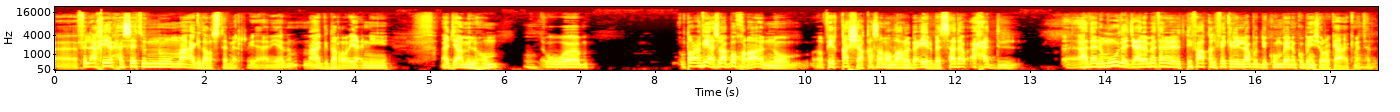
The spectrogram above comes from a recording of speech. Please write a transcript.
آه، في الأخير حسيت إنه ما أقدر أستمر يعني ما أقدر يعني أجاملهم. و وطبعا في أسباب أخرى إنه في قشة قسم ظهر البعير بس هذا أحد. هذا نموذج على مثلا الاتفاق الفكري اللي لابد يكون بينك وبين شركائك مثلا.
